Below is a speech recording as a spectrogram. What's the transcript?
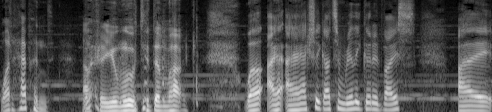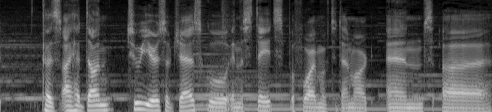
What happened after you moved to Denmark? Well, I, I actually got some really good advice. I, because I had done two years of jazz school in the states before I moved to Denmark, and uh,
